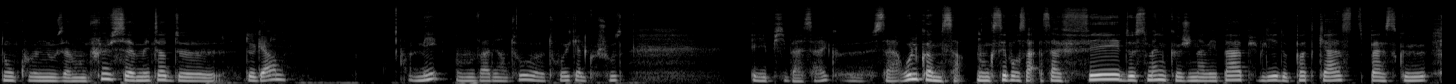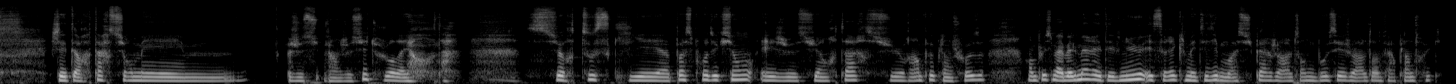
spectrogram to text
Donc nous avons plus cette méthode de, garde. Mais on va bientôt trouver quelque chose. Et puis bah c'est vrai que ça roule comme ça. Donc c'est pour ça. Ça fait deux semaines que je n'avais pas publié de podcast parce que j'étais en retard sur mes je suis, enfin je suis toujours d'ailleurs en retard sur tout ce qui est euh, post-production et je suis en retard sur un peu plein de choses. En plus ma belle-mère était venue et c'est vrai que je m'étais dit moi super j'aurai le temps de bosser, j'aurai le temps de faire plein de trucs.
